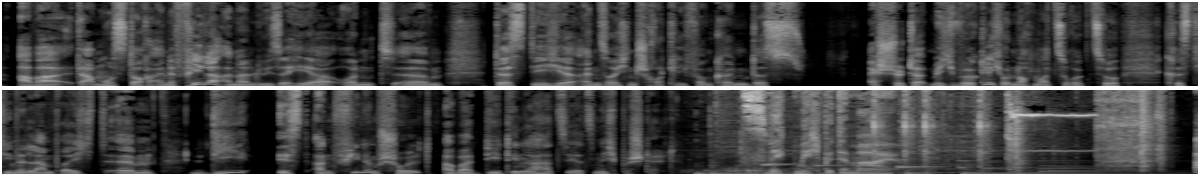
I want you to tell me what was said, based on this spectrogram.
Aber da muss doch eine Fehleranalyse her und ähm, dass die hier einen solchen Schrott liefern können, das erschüttert mich wirklich. Und nochmal zurück zu Christine Lambrecht. Ähm, die ist an vielem schuld, aber die Dinge hat sie jetzt nicht bestellt. Zwick mich bitte mal.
